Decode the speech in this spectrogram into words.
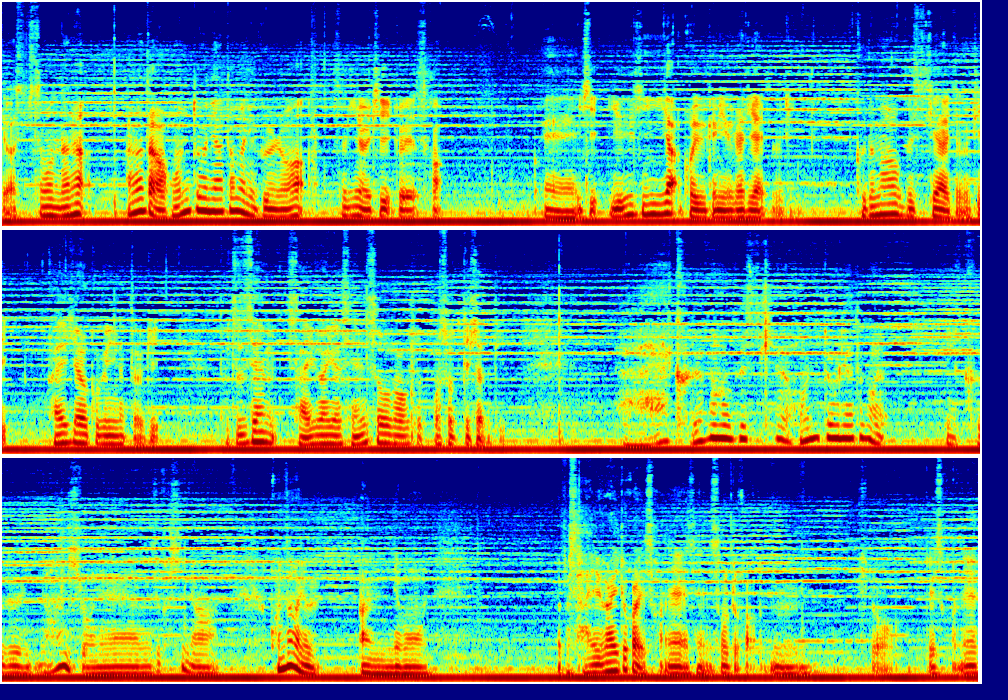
では質問7あなたが本当に頭にくるのは次のうちどれですか？えー、1友人や恋人に裏切られた時。車をぶつけられた時。会社をクビになった時。突然災害や戦争が襲ってきた時。えー、車をぶつけられ本当に頭にくる。何でしょうね。難しいな。この中にあんでもやっぱ災害とかですかね。戦争とか。うん。人ですかね。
